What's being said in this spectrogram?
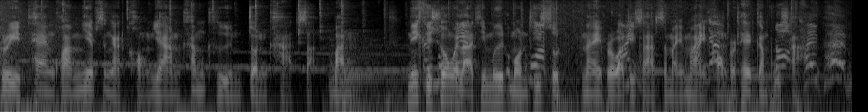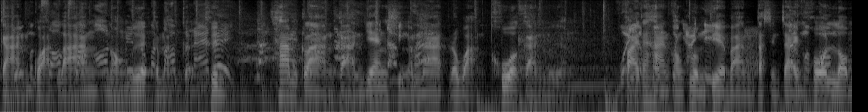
กรีดแทงความเงียบสงัดของยามค่ำคืนจนขาดสักบั้น นี่คือช่วงเวลาที่มืดมนที่สุดในประวัติศาสตร์สมัยใหม่ของประเทศกัมพูชา การกวาดล้างหนองเลือดกำลังเกิดขึ้น ท่ามกลางการแย่งชิงอำนาจระหว่างขั้วการเมือง ฝ่ายทหารของกลุ่มเตียบันตัดสินใจโค่นล้ม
